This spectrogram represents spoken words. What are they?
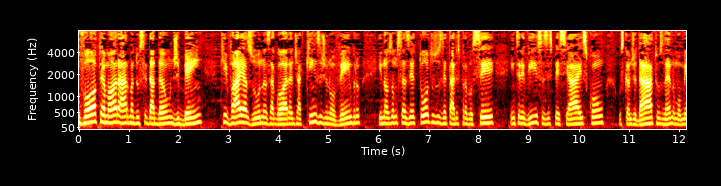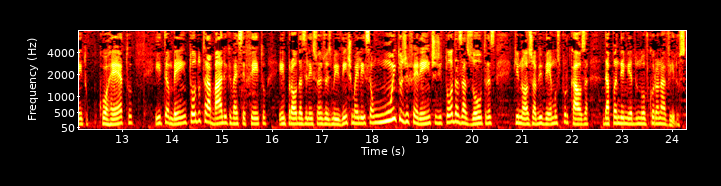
voto é a maior arma do cidadão de bem que vai às urnas agora, dia 15 de novembro, e nós vamos trazer todos os detalhes para você, entrevistas especiais com os candidatos, né, no momento correto e também todo o trabalho que vai ser feito em prol das eleições 2020, uma eleição muito diferente de todas as outras que nós já vivemos por causa da pandemia do novo coronavírus.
